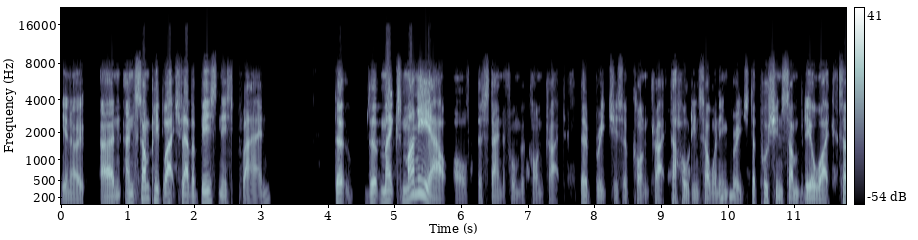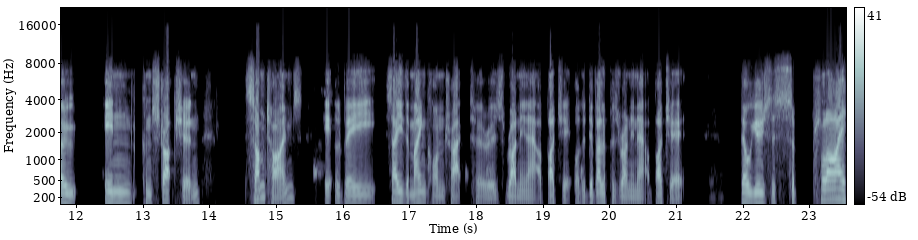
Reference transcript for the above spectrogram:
you know and and some people actually have a business plan that that makes money out of the standard form of contract the breaches of contract the holding someone in mm-hmm. breach the pushing somebody away so in construction sometimes it'll be say the main contractor is running out of budget or the developer's running out of budget they'll use the supply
